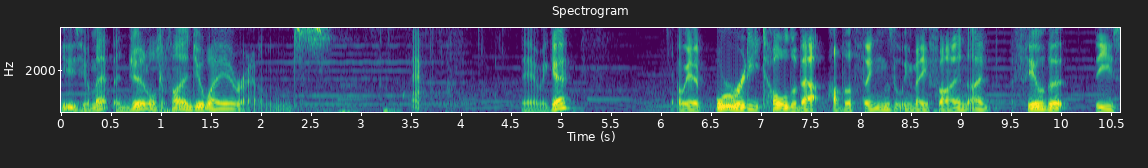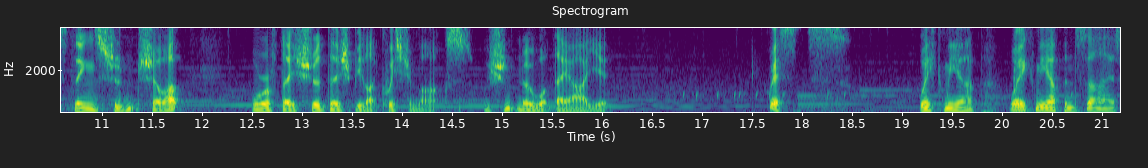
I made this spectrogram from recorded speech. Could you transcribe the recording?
Use your map and journal to find your way around. Ah. There we go. We're already told about other things that we may find. I feel that these things shouldn't show up. Or if they should, they should be like question marks. We shouldn't know what they are yet. Quests. Wake me up. Wake me up inside.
